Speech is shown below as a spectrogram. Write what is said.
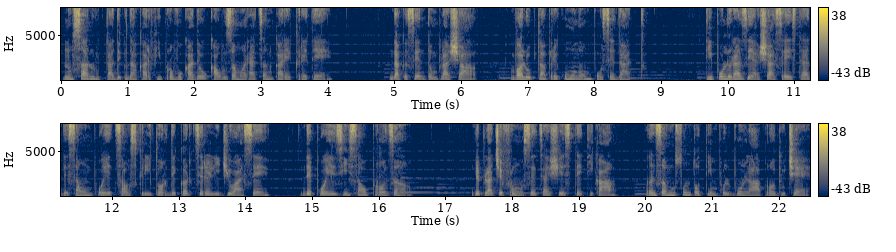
nu s-ar lupta decât dacă ar fi provocat de o cauză măreață în care crede. Dacă se întâmplă așa, va lupta precum un om posedat. Tipul razei a șasea este adesea un poet sau scriitor de cărți religioase, de poezii sau proză. Le place frumusețea și estetica, însă nu sunt tot timpul bun la a produce.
